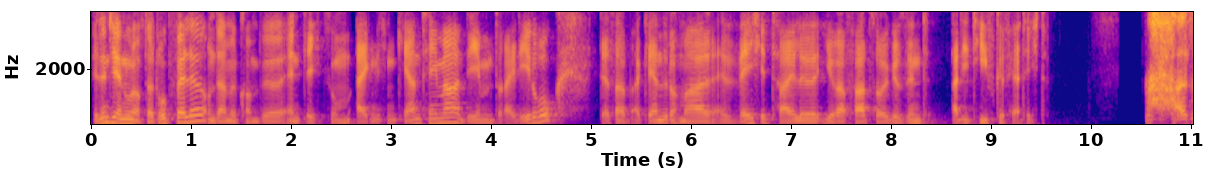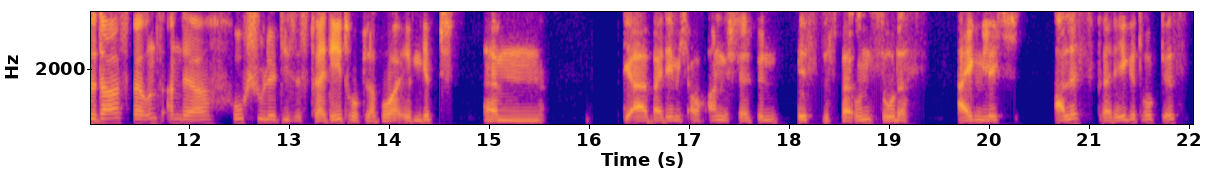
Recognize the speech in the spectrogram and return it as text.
Wir sind hier nun auf der Druckwelle und damit kommen wir endlich zum eigentlichen Kernthema, dem 3D-Druck. Deshalb erklären Sie doch mal, welche Teile Ihrer Fahrzeuge sind additiv gefertigt? Also da es bei uns an der Hochschule dieses 3D-Drucklabor eben gibt, ähm, ja, bei dem ich auch angestellt bin, ist es bei uns so, dass eigentlich alles 3D gedruckt ist,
